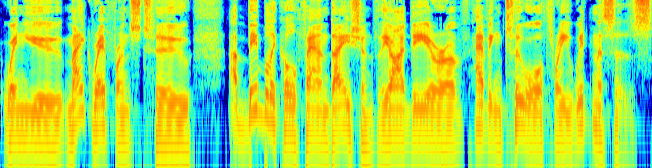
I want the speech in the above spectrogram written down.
when you make reference to a biblical foundation for the idea of having two or three witnesses.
